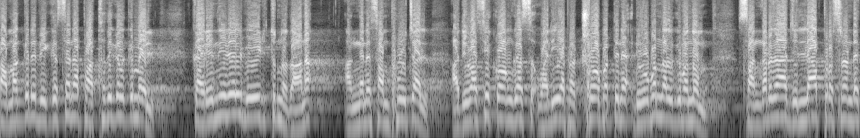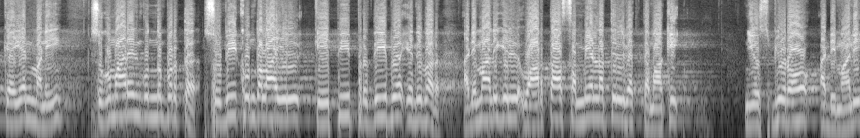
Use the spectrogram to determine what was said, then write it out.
സമഗ്ര വികസന പദ്ധതികൾക്ക് മേൽ കരിനിഴൽ വീഴ്ത്തുന്നതാണ്. അങ്ങനെ സംഭവിച്ചാൽ ആദിവാസി കോൺഗ്രസ് വലിയ പ്രക്ഷോഭത്തിന് രൂപം നൽകുമെന്നും സംഘടനാ ജില്ലാ president K N Mani Sukumaran Kunnumpurath Subi കുന്തളായിൽ കെ പി പ്രദീപ് എന്നിവർ അടിമാലിയിൽ വാർത്താ സമ്മേളനത്തിൽ വ്യക്തമാക്കി. News bureau Adimali.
